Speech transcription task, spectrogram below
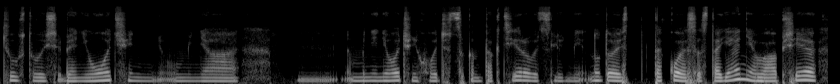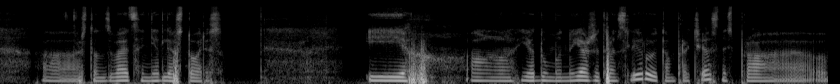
чувствую себя не очень, у меня мне не очень хочется контактировать с людьми. Ну, то есть такое состояние вообще, а, что называется, не для сторис. И а, я думаю, ну я же транслирую там про честность, про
